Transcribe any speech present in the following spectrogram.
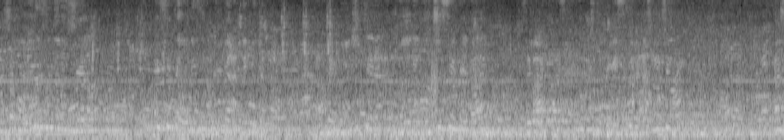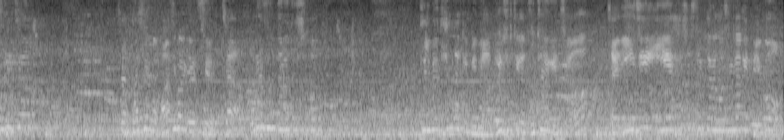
다시 한번 오른손 들어주세요. 했을 때 오른손 들면 안 됩니다. 앞에 물축제라는 단어를 붙였을 때만 제 말에 따라서 행동하시면 되겠습니다. 아시겠죠? 아시겠죠? 자, 다시 한번 마지막 연습. 자, 오른손 들어주시고 들면 탈락입니다. 물식제가 붙어야겠죠. 자, 이제 이해하셨을 거라고 생각이 들고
